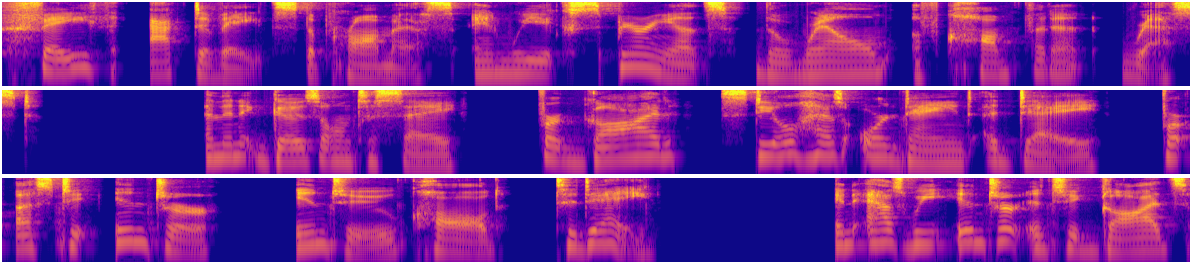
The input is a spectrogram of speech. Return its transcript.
faith activates the promise and we experience the realm of confident rest. And then it goes on to say, For God still has ordained a day for us to enter into called today. And as we enter into God's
